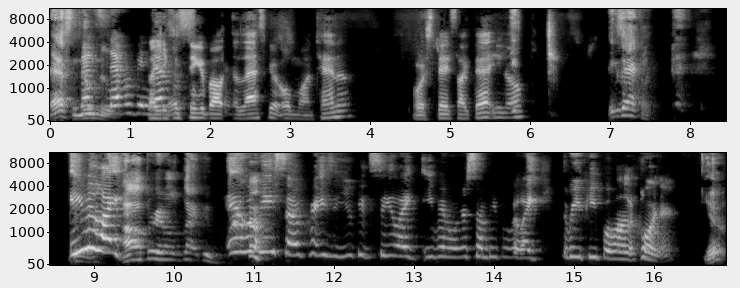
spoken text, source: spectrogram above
That's new That's never been Like done. if you think about Alaska or Montana or states like that, you know, exactly. Even like All three of those black people. it would be so crazy. You could see like even where some people were like three people on a corner. Yep.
